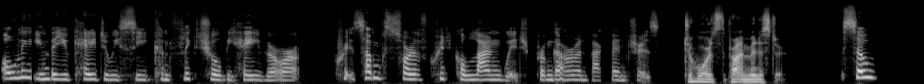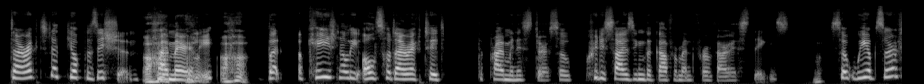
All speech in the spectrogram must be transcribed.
only in the UK do we see conflictual behavior or some sort of critical language from government backbenchers towards the prime minister. So, directed at the opposition uh-huh, primarily, uh-huh, uh-huh. but occasionally also directed the prime minister, so criticizing the government for various things. Mm-hmm. So we observe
